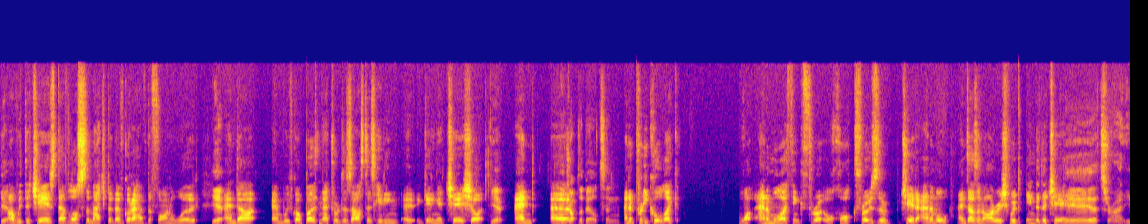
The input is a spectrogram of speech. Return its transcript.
Yeah. uh, with the chairs. They've lost the match, but they've got to have the final word. Yeah. And uh, and we've got both natural disasters hitting, uh, getting a chair shot. Yep. And They uh, drop the belts and and a pretty cool like. What animal I think throw or Hawk throws the chair to animal and does an Irish whip into the chair yeah, that's right. To,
